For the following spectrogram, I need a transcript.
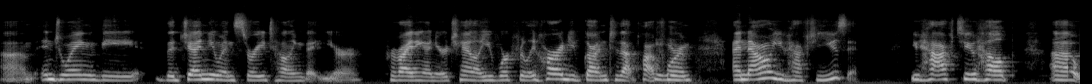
um, enjoying the the genuine storytelling that you're providing on your channel you've worked really hard you've gotten to that platform mm-hmm. and now you have to use it you have to help uh,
